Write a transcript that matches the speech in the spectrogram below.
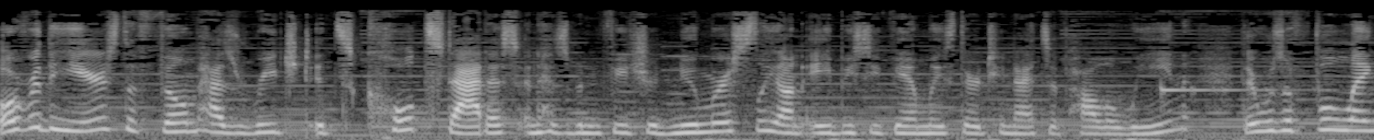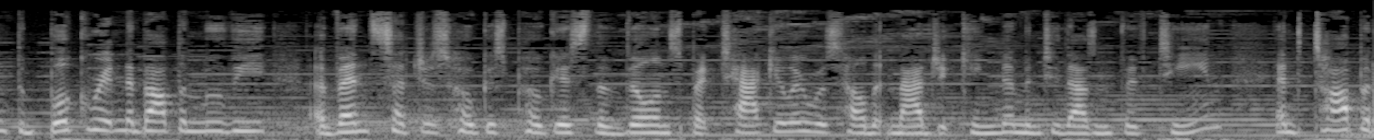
Over the years, the film has reached its cult status and has been featured numerously on ABC Family's 13 Nights of Halloween. There was a full length book written about the movie. Events such as Hocus Pocus The Villain Spectacular was held at Magic Kingdom in 2015. And to top it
